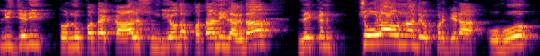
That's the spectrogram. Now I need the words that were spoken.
ਲਈ ਜਿਹੜੀ ਤੁਹਾਨੂੰ ਪਤਾ ਹੈ, ਕਾਲਸ ਹੁੰਦੀ ਹੈ, ਉਹਦਾ ਪਤਾ ਨਹੀਂ ਲੱਗਦਾ। ਲੇਕਿਨ ਚੋਲਾ ਉਹਨਾਂ ਦੇ ਉੱਪਰ ਜਿਹੜਾ ਉਹ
